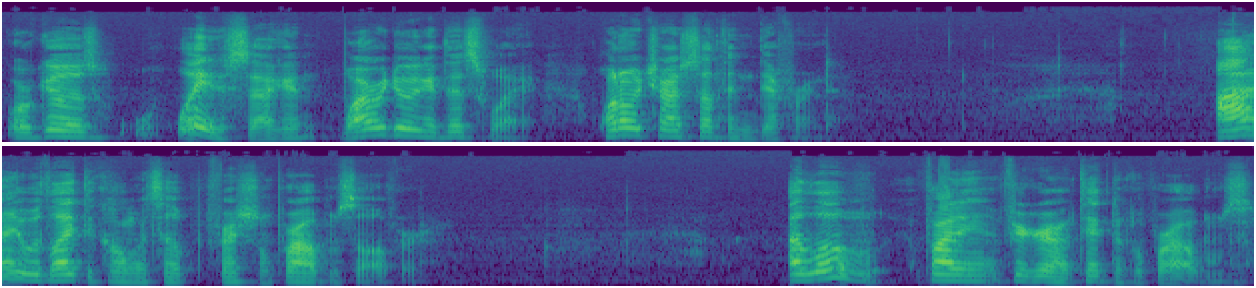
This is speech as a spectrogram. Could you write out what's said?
Or goes, wait a second, why are we doing it this way? Why don't we try something different? I would like to call myself a professional problem solver. I love finding and figuring out technical problems.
